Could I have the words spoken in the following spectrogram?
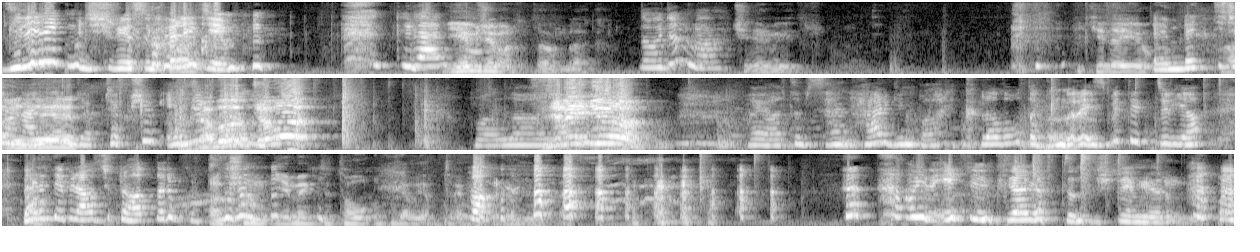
Bilerek mi düşürüyorsun köleciğim? Gülen. Yiyemeyeceğim artık. Tamam bırak. Duydun mu? Çileğimi getir. İki de yok. Emret diyeceğim Haydi. annem yapacak bir şey yok. Emret Çabuk oğlum. çabuk. Vallahi Sizi bekliyorum. hayatım sen her gün bari kral ol da bunlara hizmet ettir ya. Ben de birazcık rahatlarım kurtulurum. Akşam yemekte tavuklu pilav yaptırayım. Hayır Eflin'in pilav yaptığını düşünemiyorum. Ay,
